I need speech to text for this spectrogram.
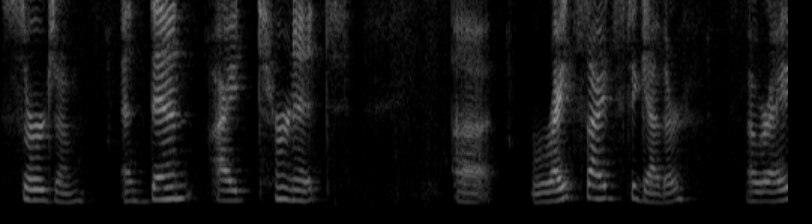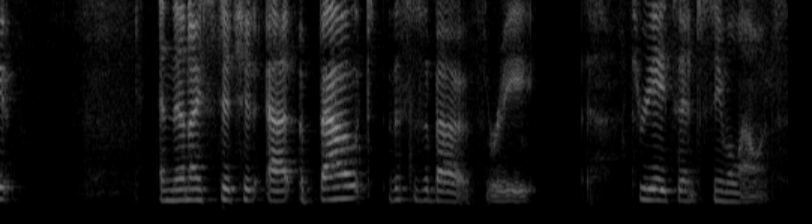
serge them, and then I turn it uh, right sides together, all right? And then I stitch it at about, this is about a three, 3 eighths inch seam allowance.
